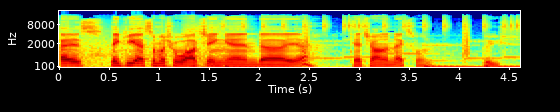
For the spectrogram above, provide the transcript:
Guys, thank you guys so much for watching, and uh, yeah, catch you on the next one. Peace.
